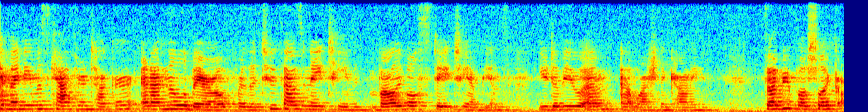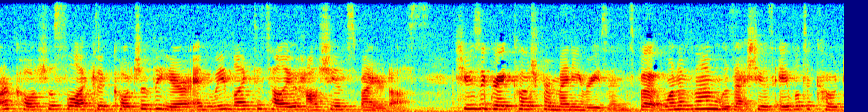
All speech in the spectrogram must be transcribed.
Hi, my name is Katherine Tucker, and I'm the libero for the 2018 Volleyball State Champions, UWM at Washington County. Debbie Butschlick, our coach, was selected Coach of the Year, and we'd like to tell you how she inspired us. She was a great coach for many reasons, but one of them was that she was able to coach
